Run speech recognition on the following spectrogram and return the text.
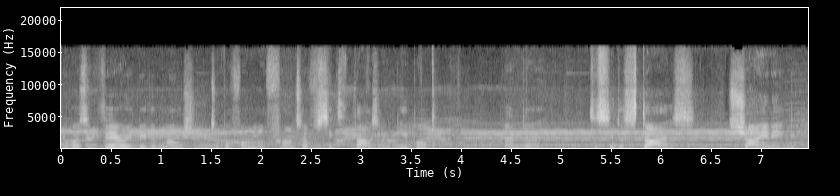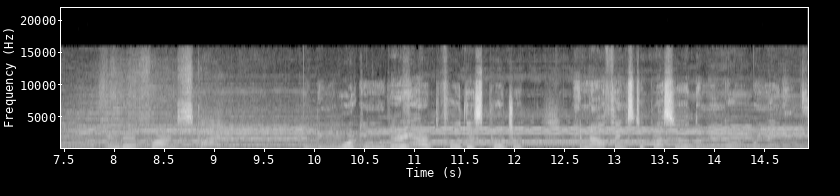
It was a very big emotion to perform in front of 6,000 people and uh, to see the stars shining in the Florence sky. We've been working very hard for this project, and now thanks to Placido Domingo, we made it.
